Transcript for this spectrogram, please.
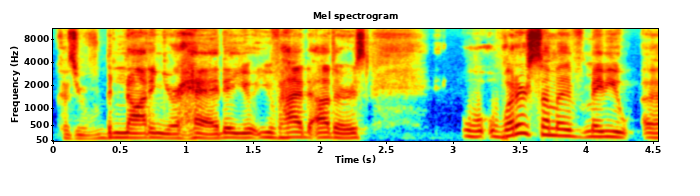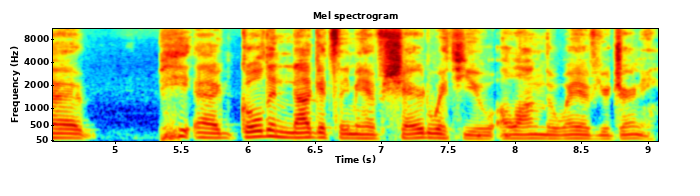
because you've been nodding your head, you you've had others. What are some of maybe uh, uh, golden nuggets they may have shared with you along the way of your journey?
